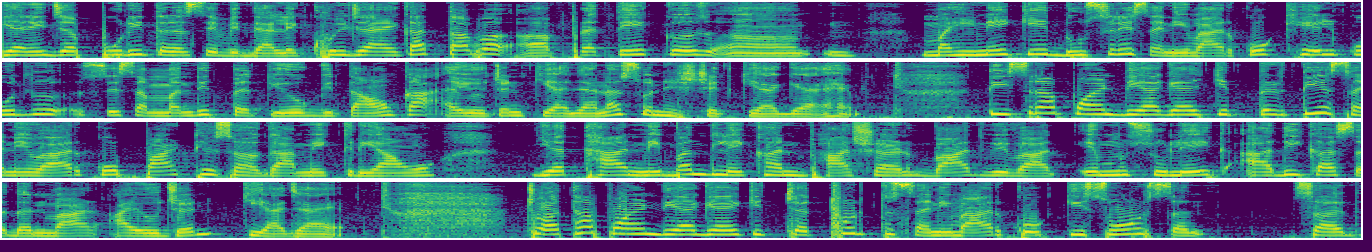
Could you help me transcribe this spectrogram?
यानी जब पूरी तरह से विद्यालय खुल जाएगा, तब प्रत्येक महीने के दूसरे शनिवार को खेलकूद से संबंधित प्रतियोगिताओं का आयोजन किया जाना सुनिश्चित किया गया है। तीसरा पॉइंट दिया गया है कि तृतीय शनिवार को पाठ्य सहगामी क्रियाओं, यथा निबंध लेखन, भाषण, वाद विवाद एवं सुलेख आदि का सदनवार आयोजन किया जाए। चौथा पॉइंट दिया गया है कि चतुर्थ शनिवार को किशोर सद,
